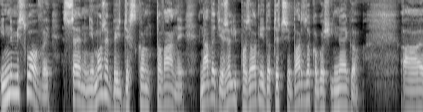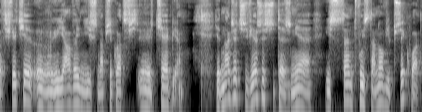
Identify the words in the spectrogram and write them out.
Innymi słowy, sen nie może być dyskontowany, nawet jeżeli pozornie dotyczy bardzo kogoś innego w świecie y, jawy niż na przykład y, ciebie. Jednakże czy wierzysz, czy też nie, iż sen Twój stanowi przykład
